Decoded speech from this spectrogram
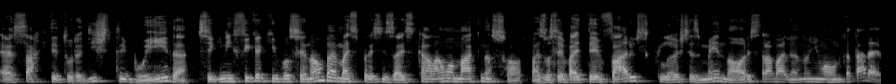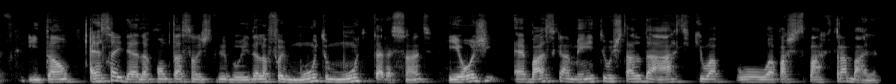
essa arquitetura distribuída, significa que você não vai mais precisar escalar uma máquina só, mas você vai ter vários clusters menores trabalhando em uma única tarefa. Então, essa ideia da computação distribuída, ela foi muito, muito interessante e hoje é basicamente o estado da arte que o, o Apache Spark trabalha.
